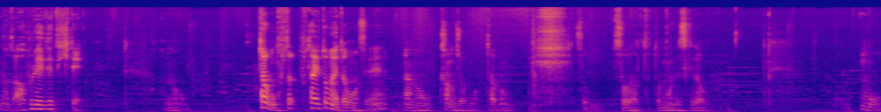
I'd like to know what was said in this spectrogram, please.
なんか溢れ出てきて、あの、多分 2, 2人ともやと思うんですよね。あの彼女も多分。そうそうだったと思うんですけど。もう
